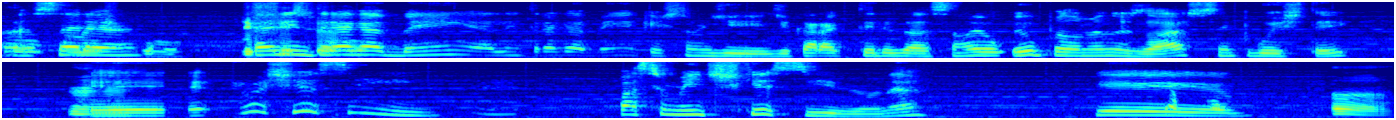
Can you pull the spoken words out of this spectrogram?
a série é. Ela entrega é. bem, ela entrega bem a questão de, de caracterização. Eu, eu, pelo menos, acho, sempre gostei. Uhum. É, eu achei assim facilmente esquecível, né? Porque uhum.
